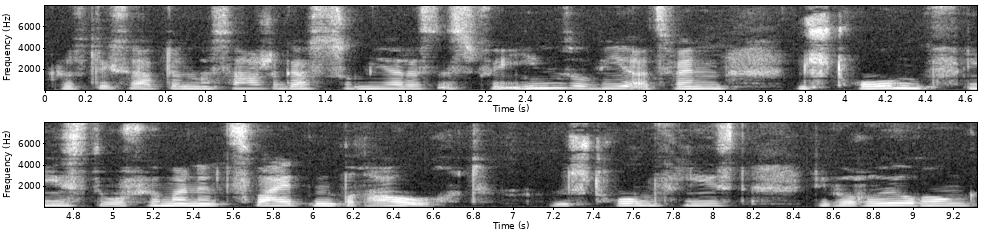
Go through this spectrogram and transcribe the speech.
Kürzlich sagte ein Massagegast zu mir, das ist für ihn so wie, als wenn ein Strom fließt, wofür man einen zweiten braucht ein Strom fließt, die Berührung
